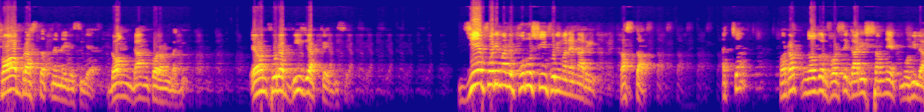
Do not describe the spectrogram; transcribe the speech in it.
সব রাস্তাত নেমে গেছি ডং ডাং করার লাগে। এখন পুরা ব্রিজ আটকে দিছে। যে পরিমাণে পুরুষ, সেই পরিমাণে নারী। রাস্তা। আচ্ছা হঠাৎ নজর পড়ছে গাড়ির সামনে এক মহিলা।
